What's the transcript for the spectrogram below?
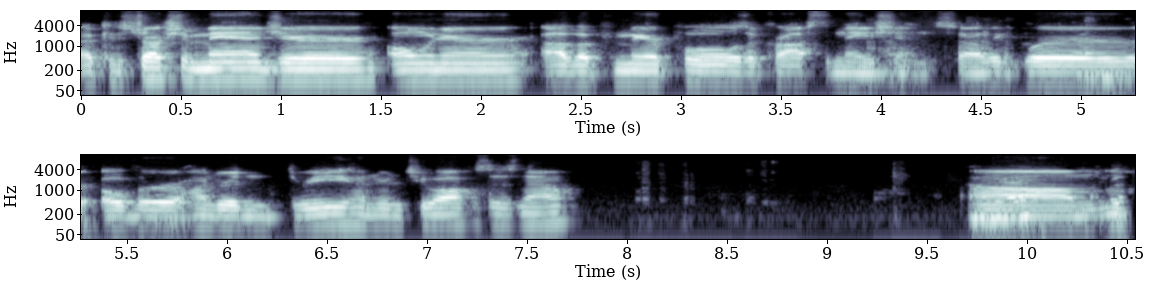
a construction manager, owner of a Premier Pools across the nation. So I think we're over 103, 102 offices now. Okay. Um, let's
